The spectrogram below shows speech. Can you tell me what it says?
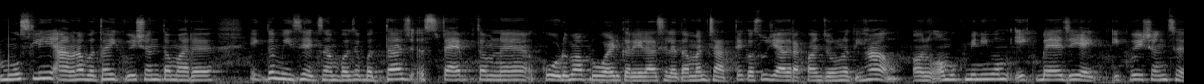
મોસ્ટલી આમના બધા ઇક્વેશન તમારે એકદમ ઇઝી એક્ઝામ્પલ છે. બધા જ સ્ટેપ તમને કોડમાં પ્રોવાઈડ કરેલા છે. એટલે તમારે જાતે કશું જ યાદ રાખવાની જરૂર નથી. હા અમુક મિનિમમ એક, બે જે ઇક્વેશન છે,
